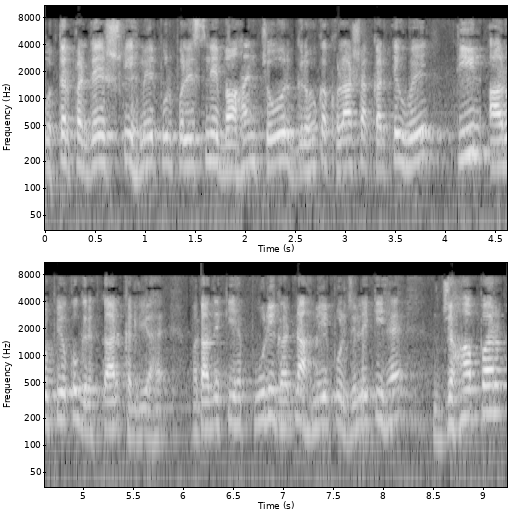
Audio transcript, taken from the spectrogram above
उत्तर प्रदेश की हमीरपुर पुलिस ने वाहन, चोर, ग्रोह का खुलासा करते हुए तीन आरोपियों को गिरफ़्तार कर लिया है। बता दें कि यह पूरी घटना हमीरपुर ज़िले की है, जहाँ पर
